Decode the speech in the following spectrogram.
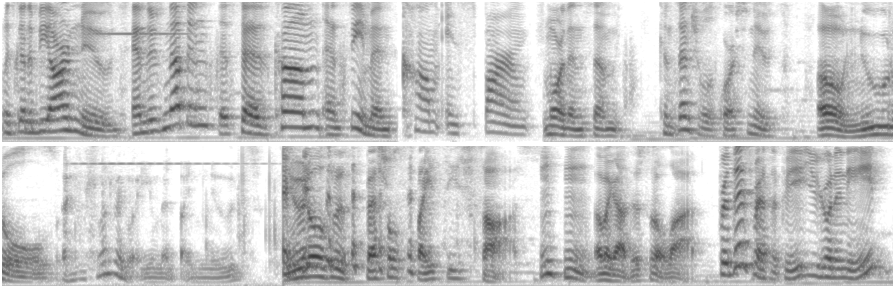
is going to be our nudes. And there's nothing that says cum and semen Cum and sperm. more than some consensual, of course, nudes. Oh, noodles. I was wondering what you meant by nudes. Noodles with special spicy sauce. Mhm. Oh my god, this is a lot. For this recipe, you're going to need.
